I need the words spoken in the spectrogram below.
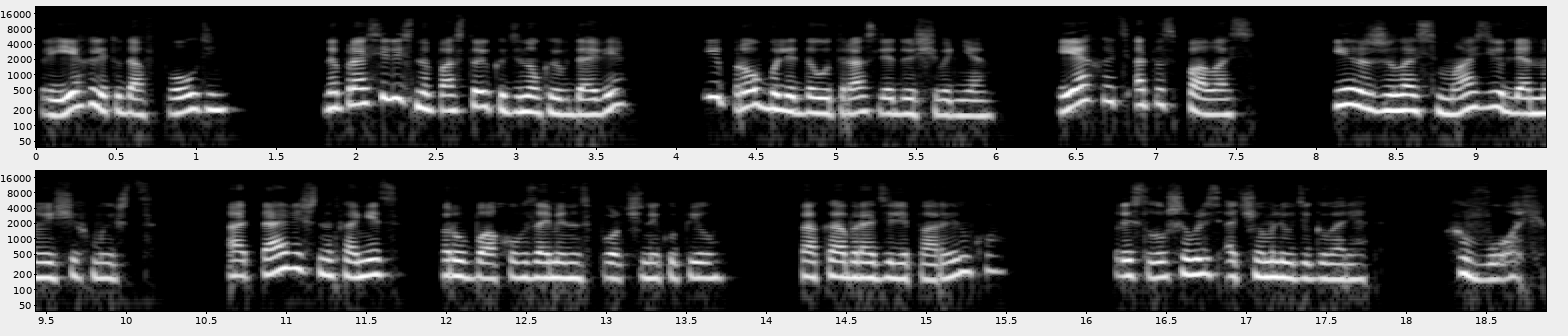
Приехали туда в полдень, напросились на постой к одинокой вдове и пробыли до утра следующего дня. Я хоть отоспалась и разжилась мазью для ноющих мышц, а Тавиш, наконец, рубаху взамен испорченной купил. Пока бродили по рынку, прислушивались, о чем люди говорят. «Хворь!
